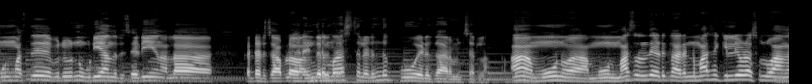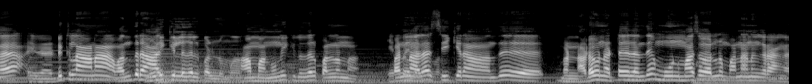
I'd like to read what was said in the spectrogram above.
மூணு மாதத்துலேயே விடுவிடுன்னு உடியாந்துட்டு செடியும் நல்லா கட்டடிச்சாப்புல ரெண்டு வந்து மாசத்துல இருந்து பூ எடுக்க ஆரம்பிச்சிடலாம். ஆ மூணு மூணு மாதத்துலேருந்து எடுக்கலாம். ரெண்டு மாதம் கிள்ளியோட சொல்லுவாங்க. எடுக்கலாம் ஆனால் வந்துடும் நுனிக்கிள்ளுதல் பண்ணுமா? ஆமாம் நுனிக்கிடுதல் பண்ணணும். பண்ணாதான் சீக்கிரம் வந்து நடவு நட்டதுலேருந்தே மூணு மாதம் வரலும் பண்ணணுங்கிறாங்க.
